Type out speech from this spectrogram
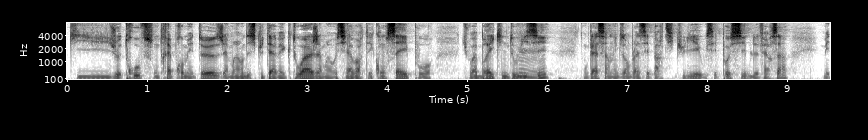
qui, je trouve, sont très prometteuses, j'aimerais en discuter avec toi, j'aimerais aussi avoir tes conseils pour, tu vois, break into hmm. VC. Donc là c'est un exemple assez particulier où c'est possible de faire ça mais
